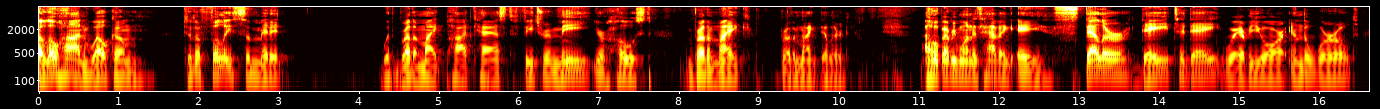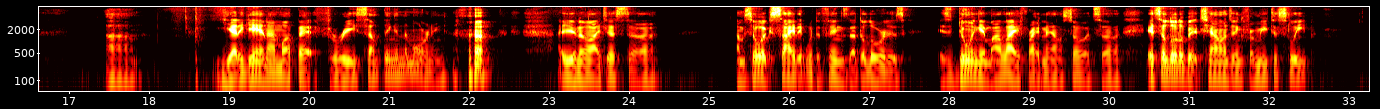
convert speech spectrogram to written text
Aloha and welcome to the Fully Submitted with Brother Mike podcast featuring me, your host, Brother Mike, Brother Mike Dillard. I hope everyone is having a stellar day today, wherever you are in the world. Um, yet again, I'm up at three something in the morning. you know, I just, uh, I'm so excited with the things that the Lord is is doing in my life right now. So it's a it's a little bit challenging for me to sleep.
